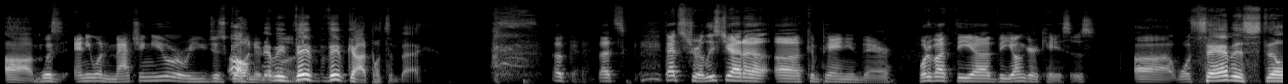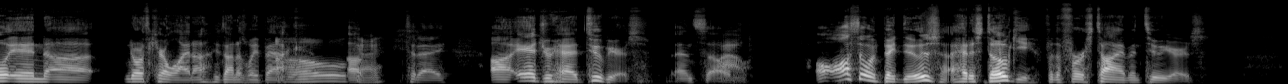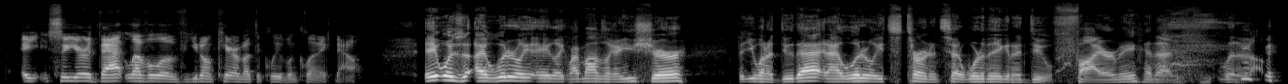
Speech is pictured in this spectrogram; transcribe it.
Um Was anyone matching you, or were you just oh, going it I mean? Vape Vape God puts him back. okay, that's that's true. At least you had a, a companion there. What about the uh, the younger cases? Uh well Sam is still in uh North Carolina. He's on his way back Oh, uh, okay. today. Uh Andrew had two beers. And so wow. Also, in big news, I had a stogie for the first time in two years. So you're at that level of you don't care about the Cleveland Clinic now. It was, I literally, a, like, my mom's like, Are you sure that you want to do that? And I literally turned and said, What are they going to do? Fire me? And then lit it up.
